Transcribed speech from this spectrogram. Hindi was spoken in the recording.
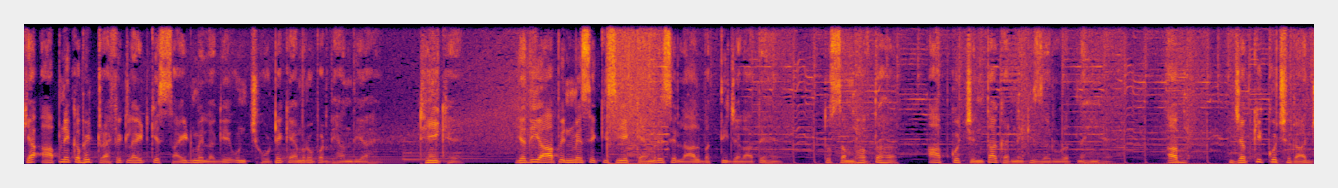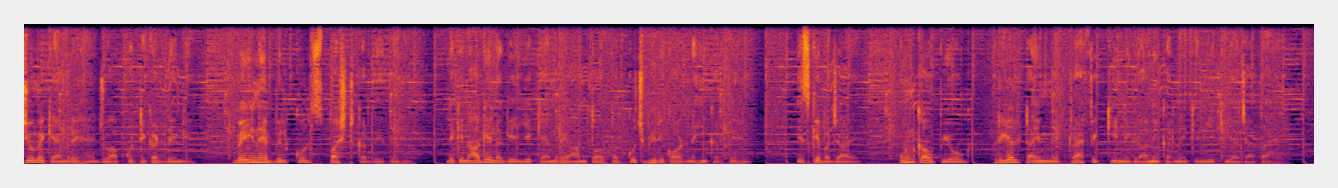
क्या आपने कभी ट्रैफ़िक लाइट के साइड में लगे उन छोटे कैमरों पर ध्यान दिया है? ठीक है। यदि आप इनमें से किसी एक कैमरे से लाल बत्ती जलाते हैं तो संभवतः आपको चिंता करने की ज़रूरत नहीं है। अब, जबकि कुछ राज्यों में कैमरे हैं जो आपको टिकट देंगे, वे इन्हें बिल्कुल स्पष्ट कर देते हैं। लेकिन आगे लगे ये कैमरे आमतौर पर कुछ भी रिकॉर्ड नहीं करते हैं। इसके बजाय, उनका उपयोग रियल टाइम में ट्रैफ़िक की निगरानी करने के लिए किया जाता है।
